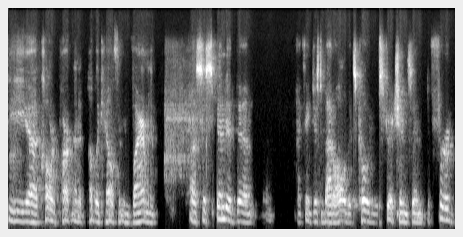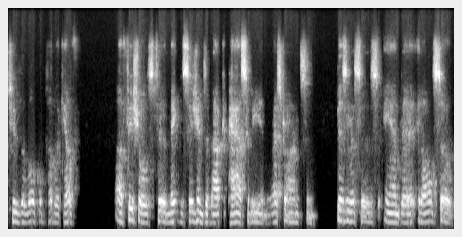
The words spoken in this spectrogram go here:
the uh, Colorado Department of Public Health and Environment uh, suspended, um, I think, just about all of its code restrictions and deferred to the local public health officials to make decisions about capacity in restaurants and businesses. And uh, it also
